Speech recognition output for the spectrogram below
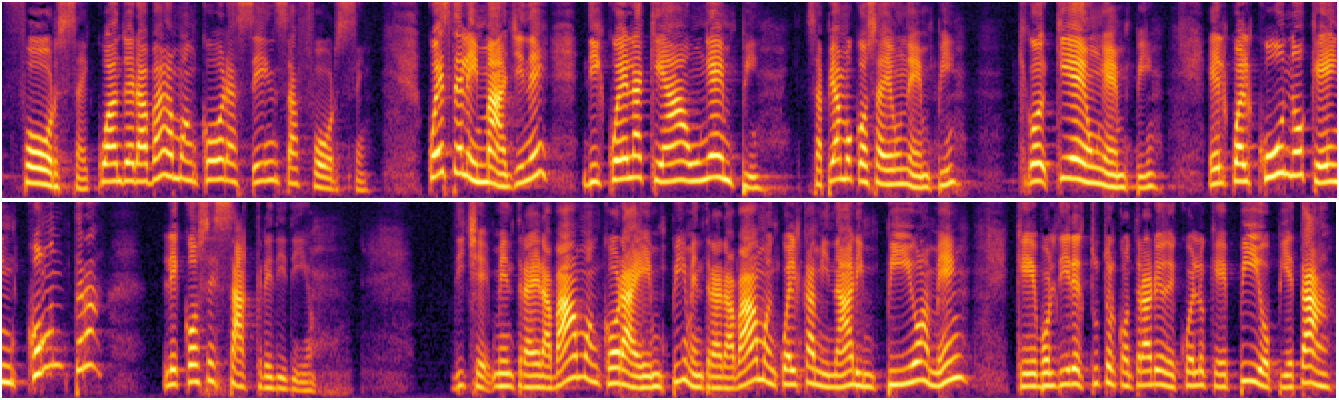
forza, quando eravamo ancora senza forze, questa è l'immagine di quella che ha un empi. Sappiamo cosa è un empi? Chi è un empi? È qualcuno che incontra le cose sacre di Dio. Dice, mentre eravamo ancora empi, mentre eravamo in quel camminare impio, amen, che vuol dire tutto il contrario di quello che è pio, pietà,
